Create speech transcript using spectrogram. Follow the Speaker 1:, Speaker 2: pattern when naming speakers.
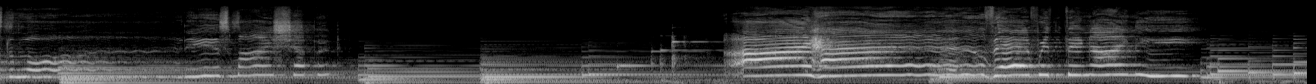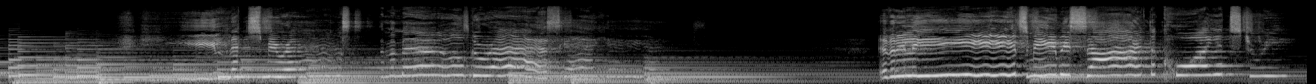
Speaker 1: because the Lord is my shepherd. I have everything I need. He lets me rest in the meadow's grass, yeah, yes. And then he leads me beside the quiet stream.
